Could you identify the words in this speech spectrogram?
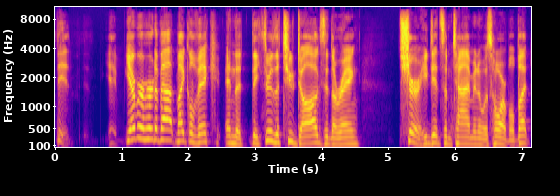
you ever heard about Michael Vick and the they threw the two dogs in the ring? Sure, he did some time and it was horrible, but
